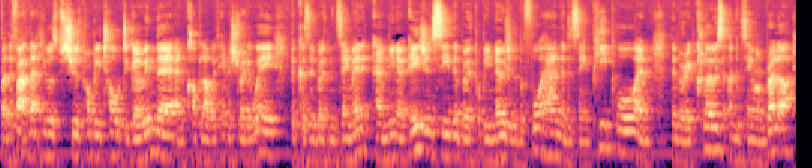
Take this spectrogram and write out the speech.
But the fact that he was, she was probably told to go in there and couple up with him straight away because they're both in the same, um, you know, agency. They're both probably know each other beforehand. They're the same people, and they're very close under the same umbrella.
